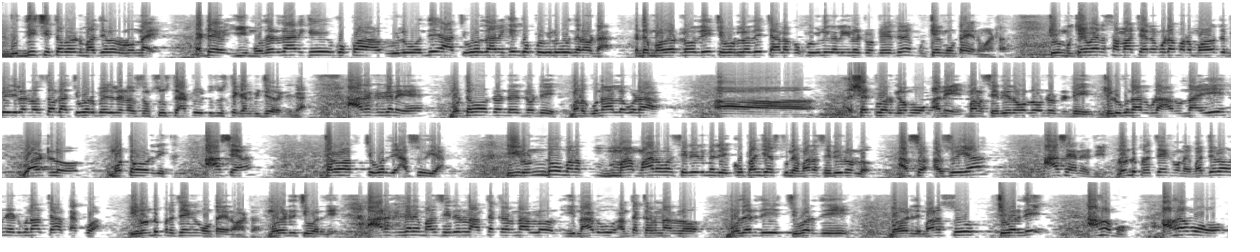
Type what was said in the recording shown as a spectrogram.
బుద్ధి చిత్తం మధ్యలో రెండు ఉన్నాయి అంటే ఈ మొదటి దానికి గొప్ప విలువ ఉంది ఆ చివరి దానికి గొప్ప విలువ ఉంది అనమాట. అంటే మొదట్లోది చివరిలోది చాలా గొప్ప విలువ కలిగినటువంటి అయితే ముఖ్యంగా ఉంటాయి అనమాట ఇప్పుడు ముఖ్యమైన సమాచారం కూడా మనం మొదటి పేజీలోనే వస్తాం లేదా చివరి పేజీలోనే వస్తాం. చూస్తే అటు ఇటు చూస్తే కనిపించే రకంగా. ఆ రకంగానే మొట్టమొదటి మన గుణాల్లో కూడా ఆ షట్వర్గము అని మన శరీరంలో ఉన్నటువంటి చెడు గుణాలు కూడా ఆరు ఉన్నాయి. వాటిలో మొట్టమొదటిది ఆశ తర్వాత చివరిది అసూయ. ఈ రెండు మన మానవ శరీరం మీద ఎక్కువ పనిచేస్తున్నాయి మన శరీరంలో. అస అసూయ ఆశ అనేటి రెండు ప్రత్యేకంగా ఉన్నాయి. మధ్యలో ఉండే గుణాలు చాలా తక్కువ. ఈ రెండు ప్రత్యేకంగా ఉంటాయి అన్నమాట మొదటిది చివరిది. ఆ రకంగానే మన శరీరంలో అంతఃకరణాల్లో ఈ నాలుగు అంతఃకరణాల్లో మొదటిది చివరిది మొదటిది మనస్సు చివరిది అహము. అహము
